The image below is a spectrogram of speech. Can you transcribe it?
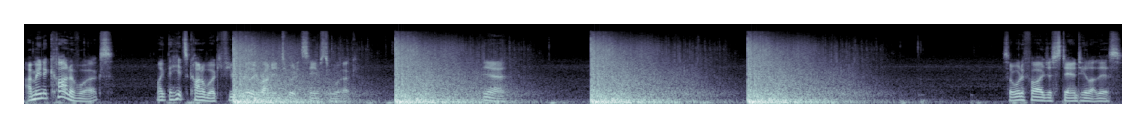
I mean, it kind of works. Like, the hits kind of work. If you really run into it, it seems to work. Yeah. So what if I just stand here like this?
